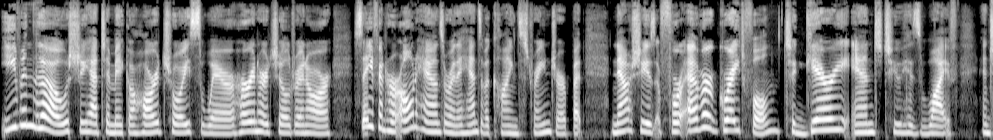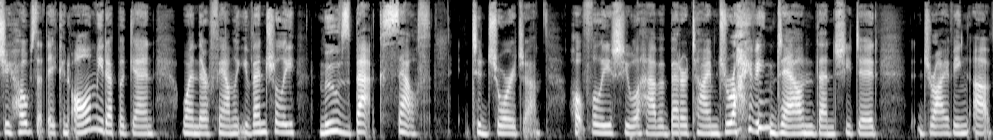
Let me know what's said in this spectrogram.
even though she had to make a hard choice where her and her children are safe in her own hands or in the hands of a kind stranger, but now she is forever grateful to Gary and to his wife, and she hopes that they can all meet up again when their family eventually moves back south to Georgia. Hopefully, she will have a better time driving down than she did driving up.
